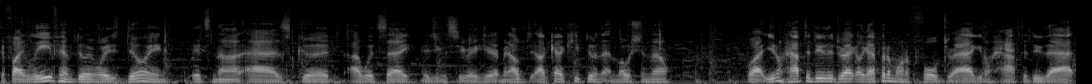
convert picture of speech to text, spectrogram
If I leave him doing what he's doing, it's not as good, I would say, as you can see right here. I mean, I've got to keep doing that motion though. But you don't have to do the drag. Like I put him on a full drag. You don't have to do that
